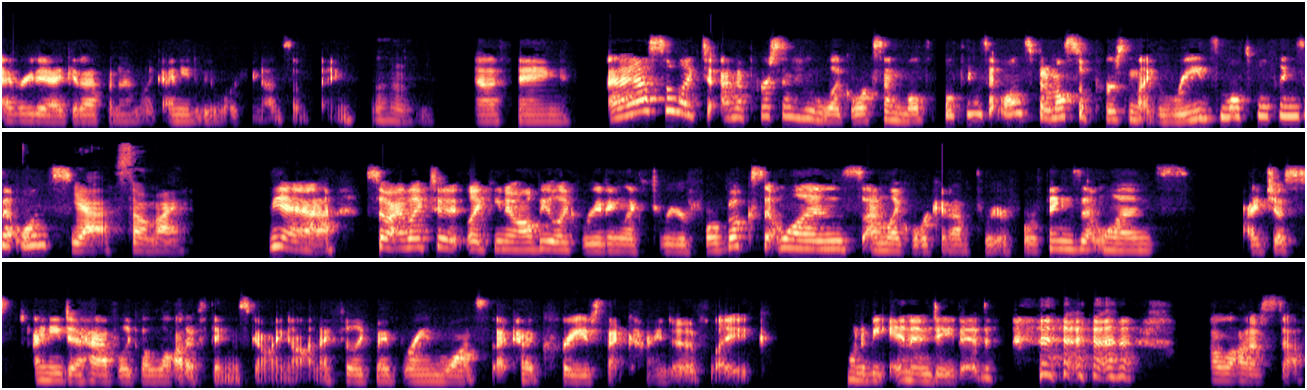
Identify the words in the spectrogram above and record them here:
every day I get up and I'm like, I need to be working on something, mm-hmm. kind of thing. And I also like to, I'm a person who like works on multiple things at once, but I'm also a person that like reads multiple things at once. Yeah, so am I. Yeah. So I like to like, you know, I'll be like reading like three or four books at once. I'm like working on three or four things at once. I just I need to have like a lot of things going on. I feel like my brain wants that kind of craves that kind of like want to be inundated a lot of stuff.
